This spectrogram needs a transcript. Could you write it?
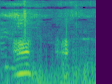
Ha ha ha!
